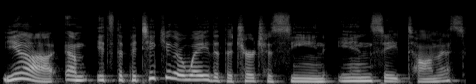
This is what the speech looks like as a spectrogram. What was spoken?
Yeah, um, it's the particular way that the church has seen in St. Thomas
